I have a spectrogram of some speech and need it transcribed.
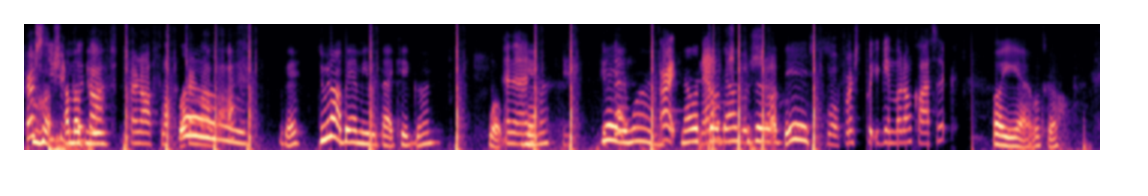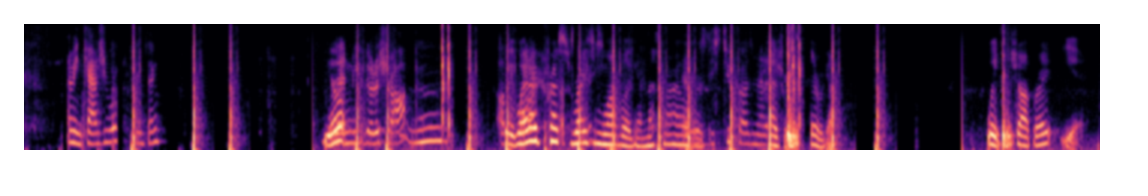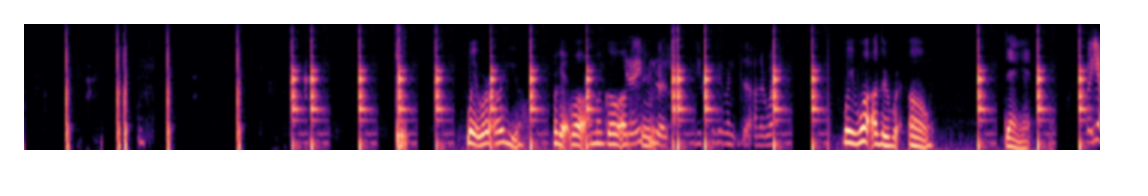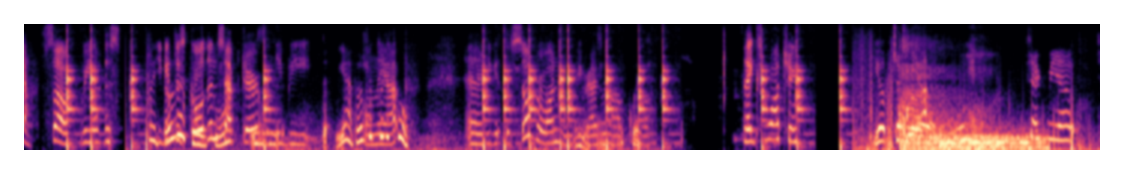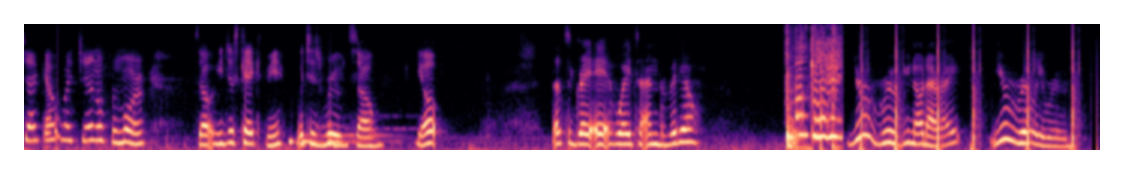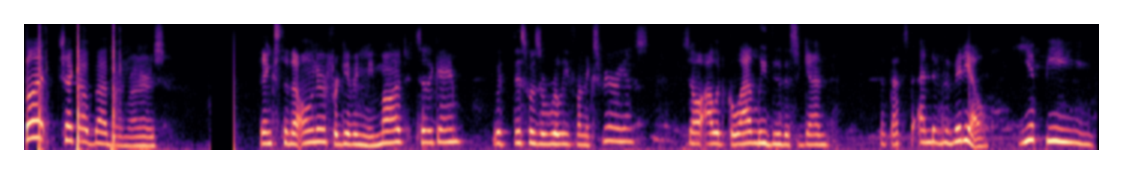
First, you should I'm click off, turn off, lo- turn lava off, Okay. Do not ban me with that kick gun. Whoa, and then hammer. Yay. I won. Alright, now let's now go down go to the shop. abyss. Well, first put your game mode on classic. Oh yeah, let's go. I mean casual, same thing. Yep. Then you go to shop. Mm, Up wait, why did I press upstairs, rising lava again? That's not how it works. these two cosmetics. Casual. There we go. Wait, the shop, right? Yeah. Wait, where are you? Okay, well, I'm gonna go You know, you can go. You can do it the other way. Wait, what other way? Oh. Dang it. But yeah, so we have this. Wait, You get this golden cool. scepter when you beat, yeah, those are pretty up. cool. And you get the silver one you beat Rising Lava. Quick. Thanks for watching. Yup, check me out. check me out. Check out my channel for more. So he just kicked me, which is rude. So, yup. That's a great way to end the video. Okay. You're rude. You know that, right? You're really rude. But check out Baboon Runners. Thanks to the owner for giving me mod to the game. With this was a really fun experience. So I would gladly do this again. But that's the end of the video. Yippee!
